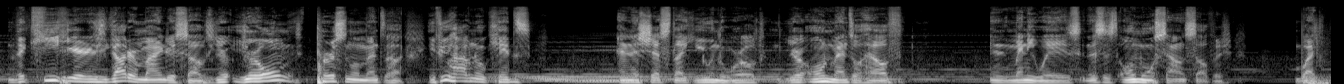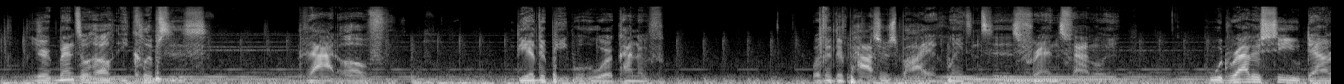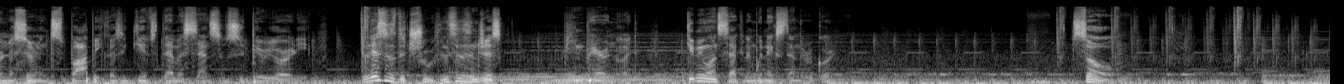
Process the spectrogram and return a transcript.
the key here is you gotta remind yourselves your your own personal mental health. If you have no kids and it's just like you in the world, your own mental health in many ways, this is almost sounds selfish, but your mental health eclipses that of the other people who are kind of whether they're passersby, acquaintances, friends, family, would rather see you down in a certain spot because it gives them a sense of superiority. And this is the truth. This isn't just being paranoid. Give me one second. I'm going to extend the recording. So,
